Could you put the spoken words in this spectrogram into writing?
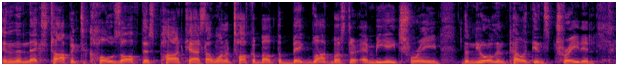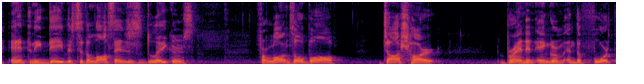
And then the next topic to close off this podcast, I want to talk about the big blockbuster NBA trade. The New Orleans Pelicans traded Anthony Davis to the Los Angeles Lakers for Lonzo Ball, Josh Hart, Brandon Ingram, and the fourth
